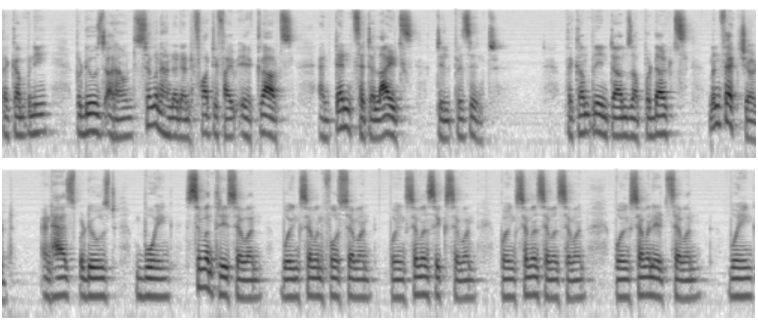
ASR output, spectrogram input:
The company produced around 745 aircrafts and 10 satellites till present. The company in terms of products manufactured and has produced Boeing 737, Boeing 747, Boeing 767, Boeing 777, Boeing 787, Boeing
